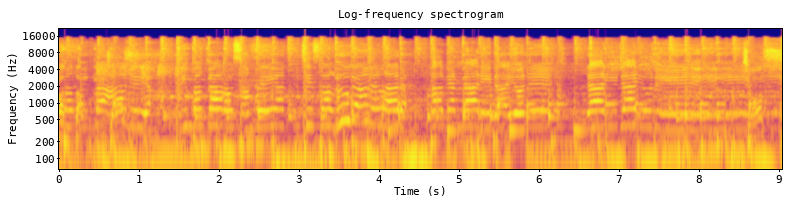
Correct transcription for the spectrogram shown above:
penting bahagia Timbang karo sampean si selalu gawe lara Bagian dari dayone, dari dayone Jos.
